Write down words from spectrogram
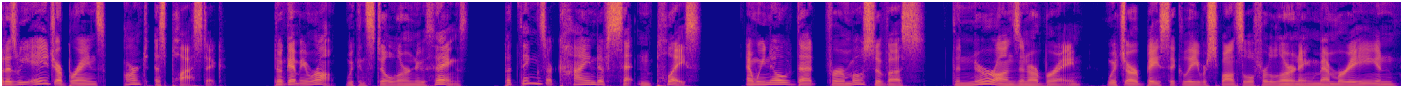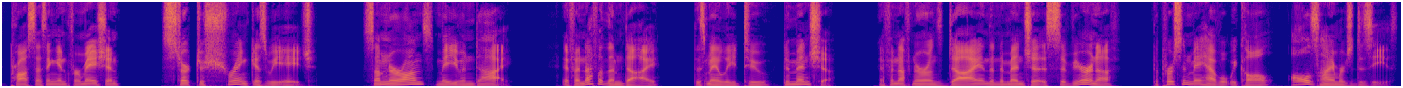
But as we age, our brains aren't as plastic. Don't get me wrong, we can still learn new things, but things are kind of set in place. And we know that for most of us, the neurons in our brain, which are basically responsible for learning, memory, and processing information, start to shrink as we age. Some neurons may even die. If enough of them die, this may lead to dementia. If enough neurons die and the dementia is severe enough, the person may have what we call Alzheimer's disease.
